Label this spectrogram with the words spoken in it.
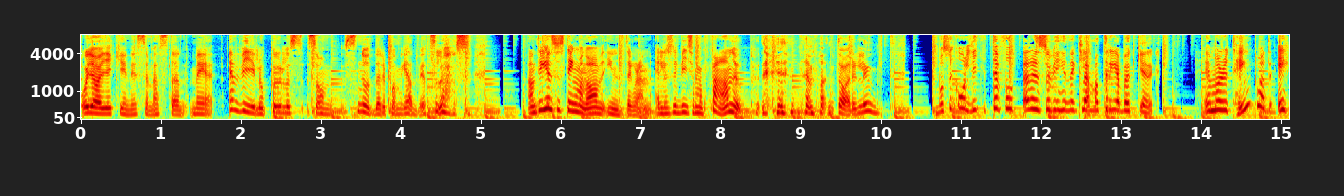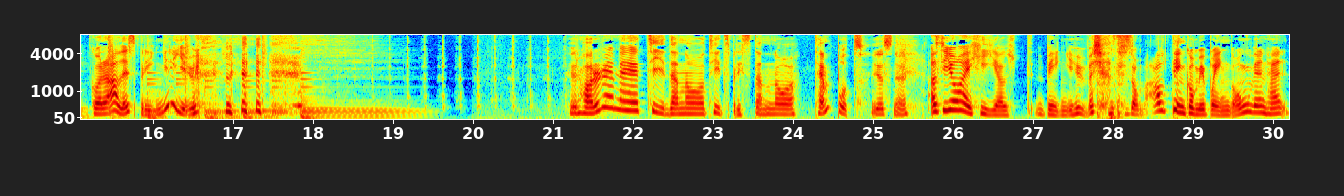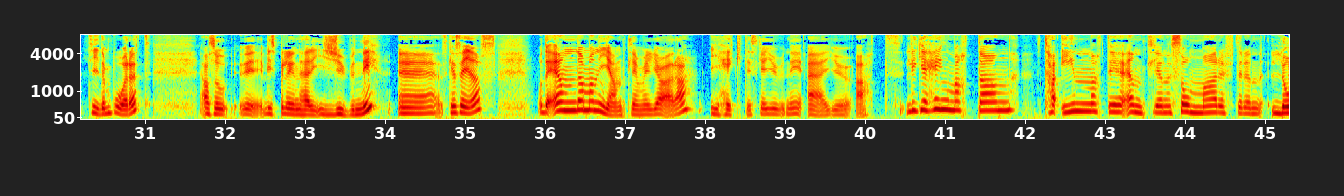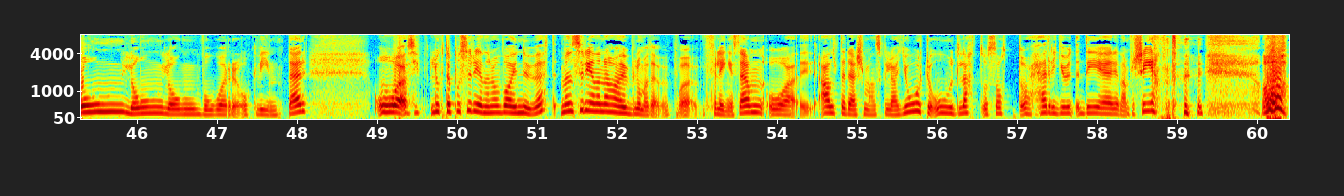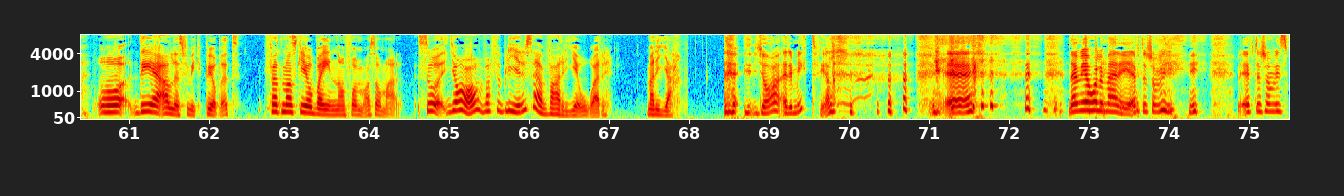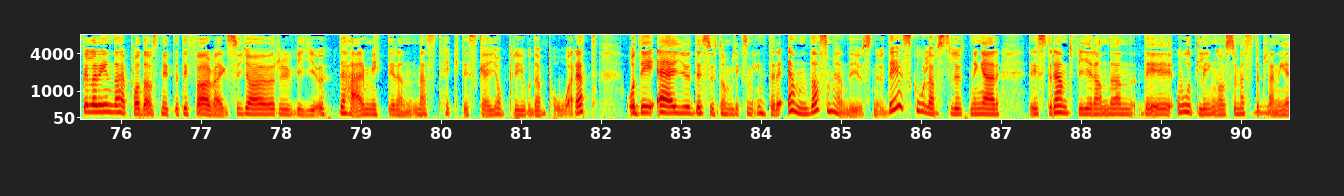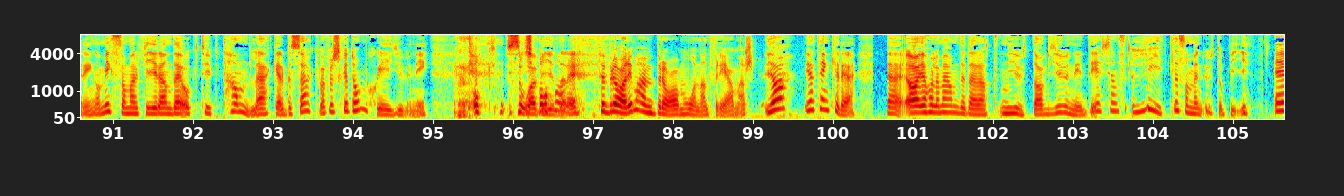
Och jag gick in i semestern med en vilopuls som snuddade på medvetslös. Antingen så stänger man av Instagram eller så visar man fan upp när man tar det lugnt. Det måste gå lite fortare så vi hinner klämma tre böcker. Emma, har du tänkt på att ekorrar aldrig springer i jul? Hur har du det med tiden och tidsbristen och tempot just nu? Alltså jag är helt bäng i huvudet känns det som. Allting kommer ju på en gång vid den här tiden på året. Alltså, eh, vi spelar in det här i juni, eh, ska sägas. Och det enda man egentligen vill göra i hektiska juni är ju att ligga i hängmattan, ta in att det äntligen är sommar efter en lång, lång, lång vår och vinter. Och alltså, lukta på syrenerna och vara i nuet. Men syrenerna har ju blommat över på, för länge sedan och allt det där som man skulle ha gjort och odlat och sått och herregud, det är redan för sent. oh, och det är alldeles för mycket på jobbet. För att man ska jobba in någon form av sommar. Så ja, varför blir det så här varje år, Maria? Ja, är det mitt fel? Eh, Nej, men jag håller med dig. Eftersom vi, eftersom vi spelar in det här poddavsnittet i förväg så gör vi ju det här mitt i den mest hektiska jobbperioden på året. Och det är ju dessutom liksom inte det enda som händer just nu. Det är skolavslutningar, det är studentfiranden, det är odling och semesterplanering och midsommarfirande och typ tandläkarbesök. Varför ska de ske i juni? Och så ja, vidare. Februari var en bra månad för det annars. Ja, jag tänker det. Eh, ja, jag håller med om det där att njuta av juni. Det känns lite som en utopi. Eh,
